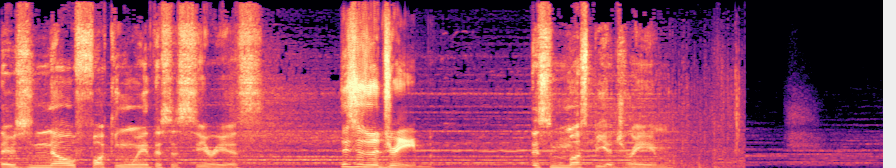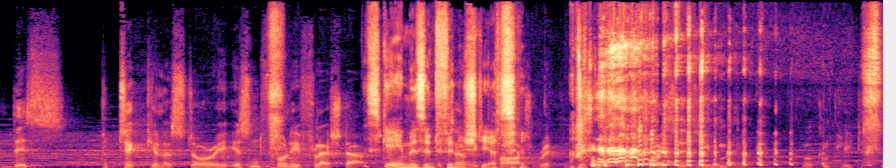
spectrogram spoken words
There's no fucking way this is serious. This is a dream. This must be a dream. This particular story isn't fully fleshed out. This game isn't It's finished only yet. part written. the choices you make will complete it.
